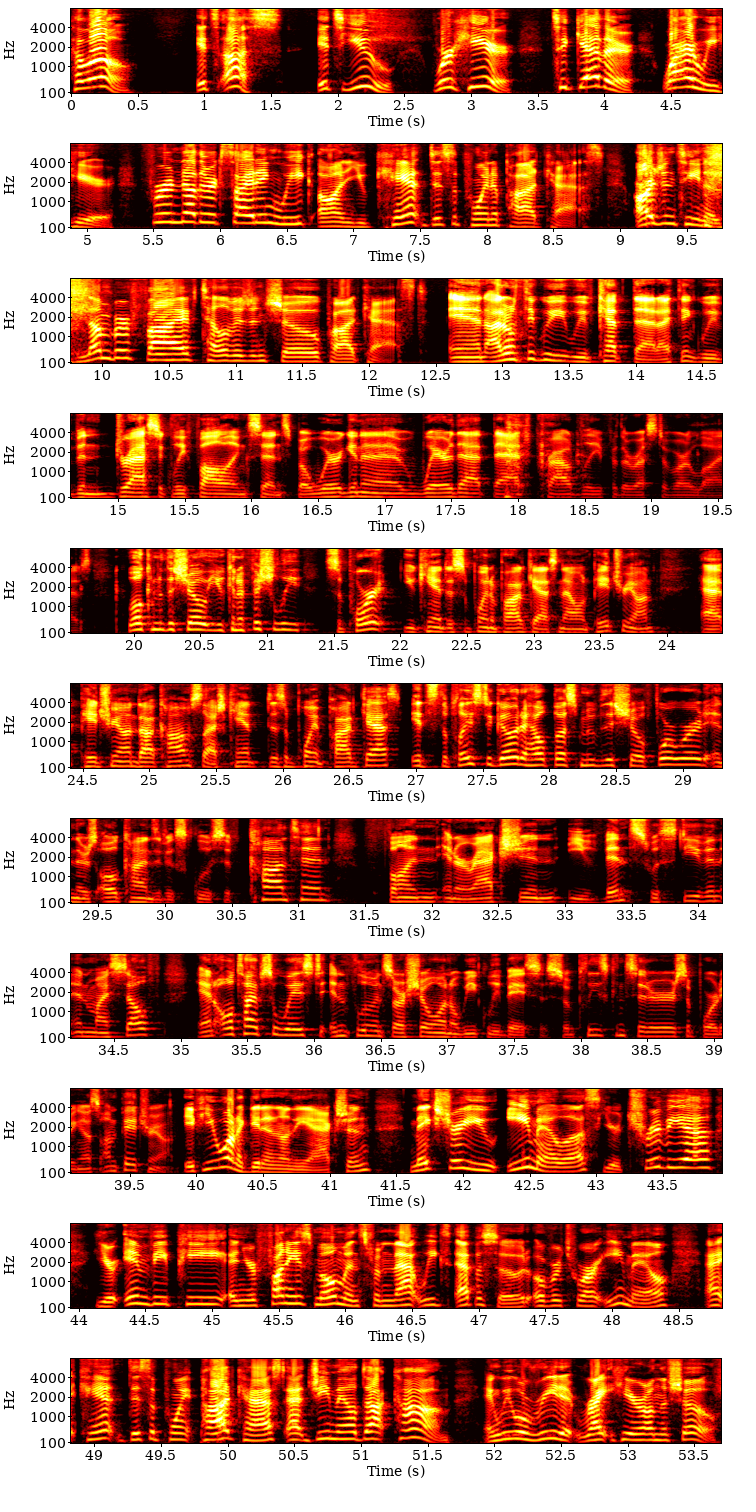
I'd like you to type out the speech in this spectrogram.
Hello. It's us. It's you. We're here. Together. Why are we here? For another exciting week on You Can't Disappoint a Podcast, Argentina's number five television show podcast. And I don't think we, we've kept that. I think we've been drastically falling since, but we're going to wear that badge proudly for the rest of our lives. Welcome to the show. You can officially support You Can't Disappoint a Podcast now on Patreon at patreon.com slash can't disappoint podcast. It's the place to go to help us move this show forward, and there's all kinds of exclusive content, fun interaction, events with Steven and myself, and all types of ways to influence our show on a weekly basis. So please consider supporting us on Patreon. If you want to get in on the action, make sure you email us your trivia, your MVP, and your funniest moments from that week's episode over to our email at can'tdisappointpodcast at gmail.com, and we will read it right here on the show.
